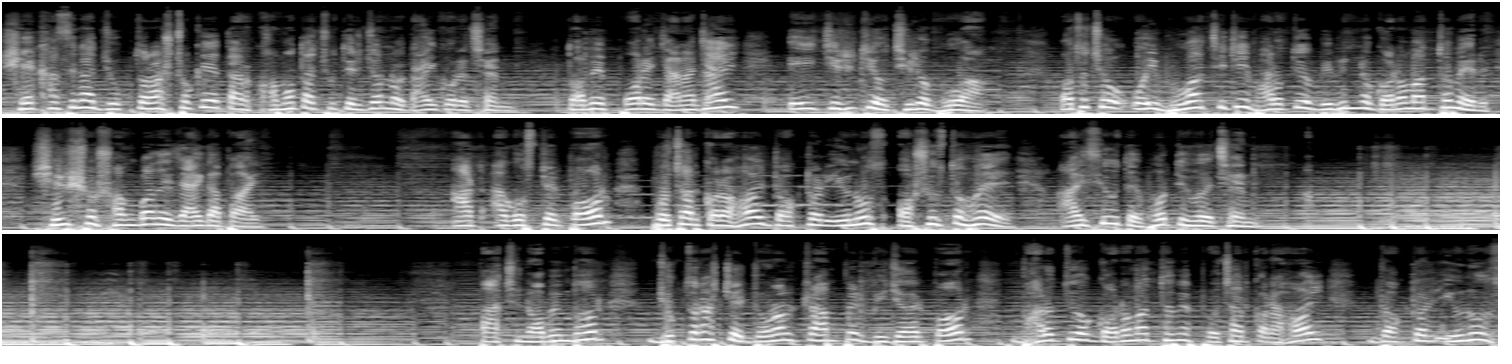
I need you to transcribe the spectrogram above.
শেখ হাসিনা যুক্তরাষ্ট্রকে তার ক্ষমতাচ্যুতির জন্য দায়ী করেছেন। তবে পরে জানা যায়, এই চিঠিটিও ছিল ভুয়া। অথচ ওই ভুয়া চিঠি ভারতীয় বিভিন্ন গণমাধ্যমের শীর্ষ সংবাদে জায়গা পায়। আট আগস্টের পর প্রচার করা হয় ডক্টর ইউনুস অসুস্থ হয়ে আইসিইউতে ভর্তি হয়েছেন। পাঁচ নভেম্বর যুক্তরাষ্ট্রে ডোনাল্ড ট্রাম্পের বিজয়ের পর ভারতীয় গণমাধ্যমে প্রচার করা হয় ডক্টর ইউনুস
